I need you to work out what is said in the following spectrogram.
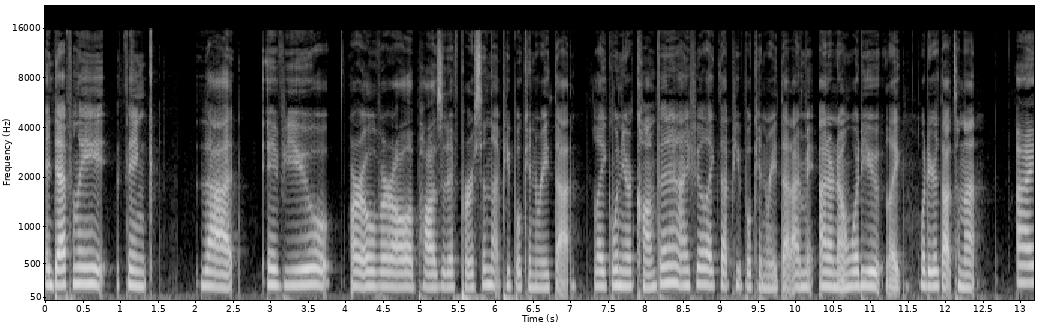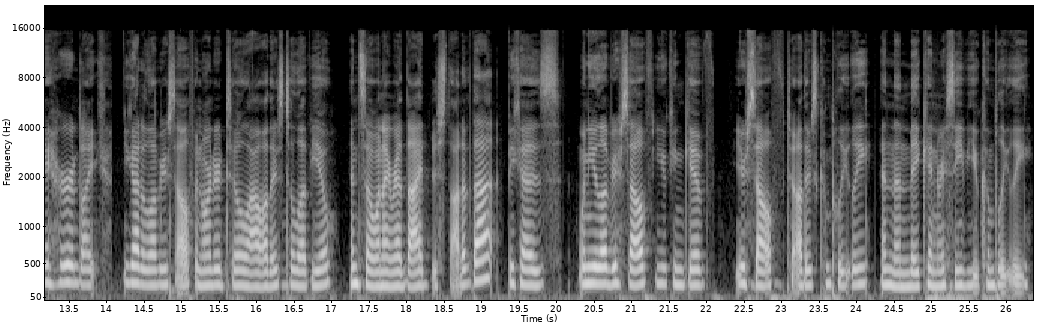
I definitely think that if you are overall a positive person that people can read that. Like when you're confident, I feel like that people can read that. I may, I don't know. What do you like what are your thoughts on that? I heard like you got to love yourself in order to allow others to love you. And so when I read that, I just thought of that because when you love yourself, you can give yourself to others completely and then they can receive you completely.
